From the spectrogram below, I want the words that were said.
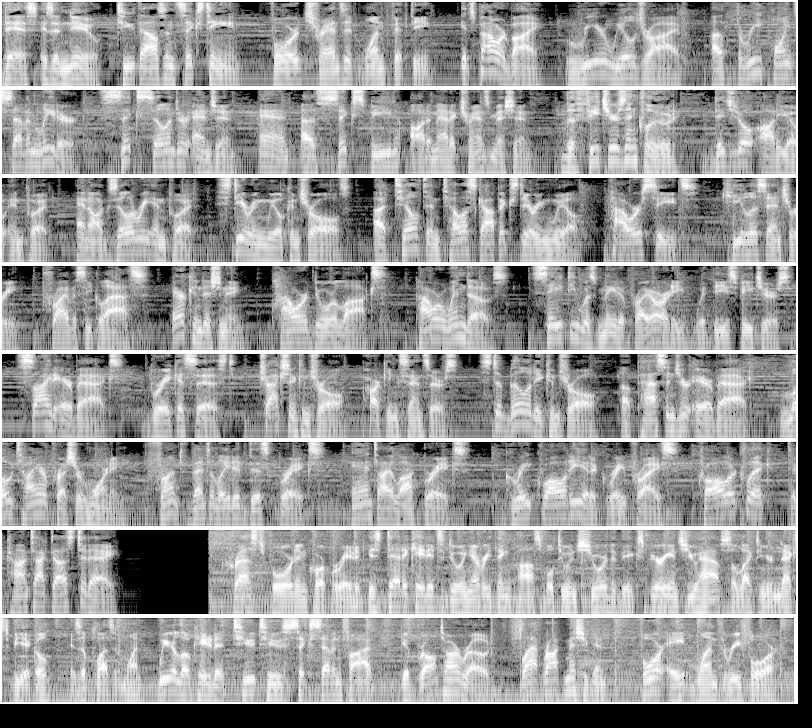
This is a new 2016 Ford Transit 150. It's powered by rear wheel drive, a 3.7 liter six cylinder engine, and a six speed automatic transmission. The features include digital audio input, an auxiliary input, steering wheel controls, a tilt and telescopic steering wheel, power seats, keyless entry, privacy glass, air conditioning, power door locks, power windows. Safety was made a priority with these features. Side airbags, brake assist, traction control, parking sensors, stability control, a passenger airbag, low tire pressure warning, front ventilated disc brakes, anti-lock brakes. Great quality at a great price. Call or click to contact us today. Crest Ford Incorporated is dedicated to doing everything possible to ensure that the experience you have selecting your next vehicle is a pleasant one. We are located at 22675 Gibraltar Road, Flat Rock, Michigan 48134.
